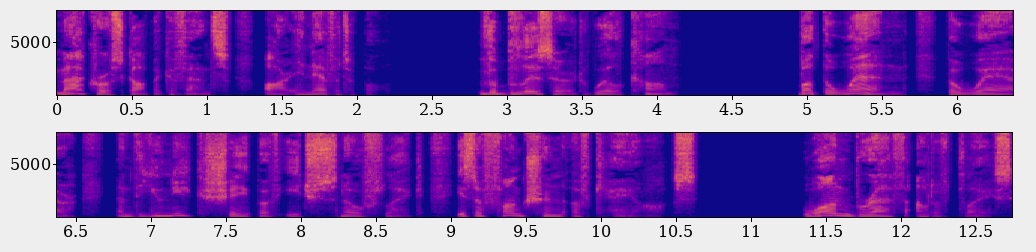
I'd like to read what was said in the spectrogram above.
Macroscopic events are inevitable. The blizzard will come. But the when, the where, and the unique shape of each snowflake is a function of chaos. One breath out of place,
